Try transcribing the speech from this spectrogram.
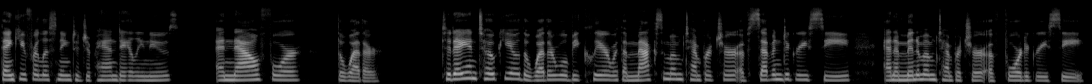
Thank you for listening to Japan Daily News. And now for the weather. Today in Tokyo, the weather will be clear with a maximum temperature of 7 degrees C and a minimum temperature of 4 degrees C.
